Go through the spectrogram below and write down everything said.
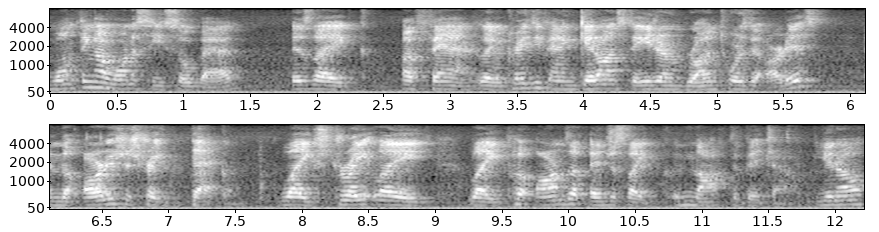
one thing I want to see so bad is like a fan, like a crazy fan, get on stage and run towards the artist, and the artist just straight deck them, like straight like like put arms up and just like knock the bitch out. You know,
